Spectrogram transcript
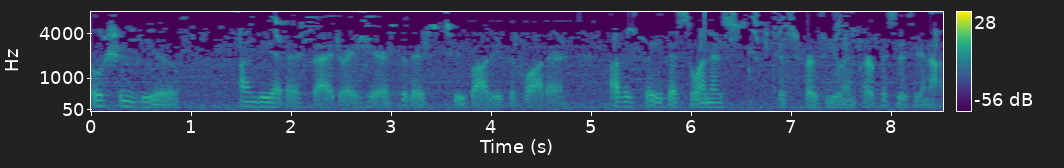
ocean view on the other side right here. So there's two bodies of water. Obviously, this one is just for viewing purposes. You're not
